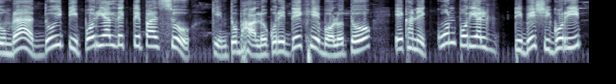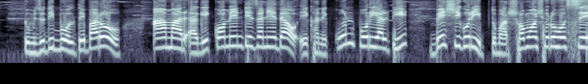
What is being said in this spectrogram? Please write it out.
তোমরা দুইটি পরিয়াল দেখতে পাচ্ছো। কিন্তু ভালো করে দেখে বলো তো, এখানে কোন পরিয়ালটি বেশি গরিব? তুমি যদি বলতে পারো, আমার আগে কমেন্টে জানিয়ে দাও, এখানে কোন পরিয়ালটি বেশি গরিব? তোমার সময় শুরু হচ্ছে।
